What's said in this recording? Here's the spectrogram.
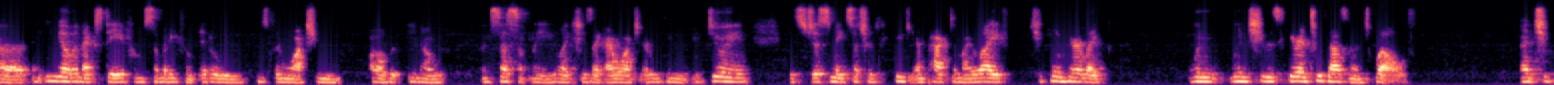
uh, an email the next day from somebody from Italy who's been watching all the you know incessantly. Like she's like, I watch everything that you're doing. It's just made such a huge impact in my life. She came here like when when she was here in 2012 and she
